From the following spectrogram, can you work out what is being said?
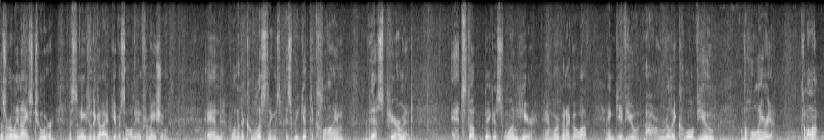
It was a really nice tour, listening to the guide give us all the information. And one of the coolest things is we get to climb this pyramid. It's the biggest one here, and we're going to go up and give you a really cool view of the whole area. Come along.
